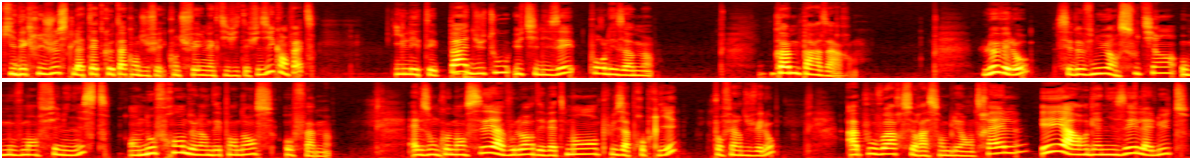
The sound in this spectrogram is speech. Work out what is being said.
qui décrit juste la tête que tu as quand tu, fais, quand tu fais une activité physique, en fait, il n'était pas du tout utilisé pour les hommes. Comme par hasard. Le vélo, c'est devenu un soutien au mouvement féministe en offrant de l'indépendance aux femmes. Elles ont commencé à vouloir des vêtements plus appropriés pour faire du vélo, à pouvoir se rassembler entre elles et à organiser la lutte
